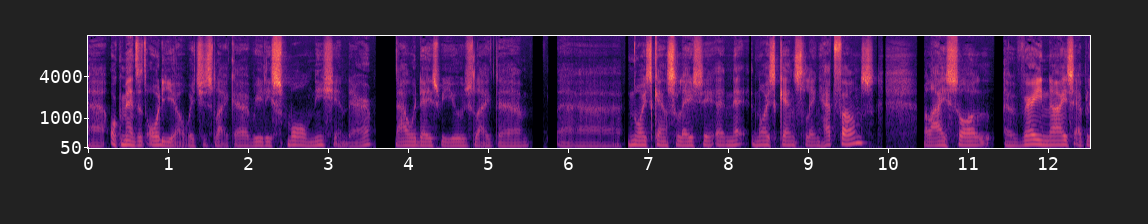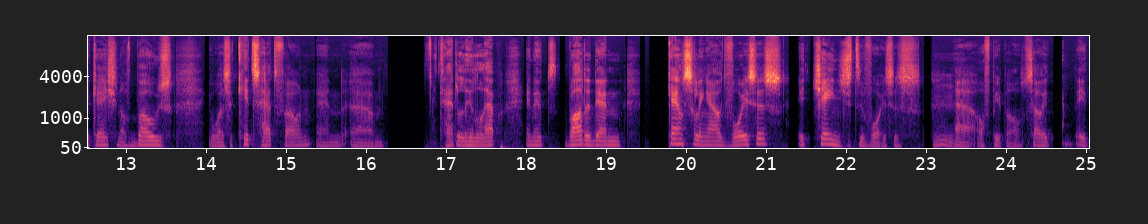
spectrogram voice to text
uh, augmented audio, which is like a really small niche in there. Nowadays, we use like the uh, noise cancellation, uh, noise canceling headphones. Well, I saw a very nice application of Bose. It was a kid's headphone, and um, it had a little app, and it rather than canceling out voices, it changed the voices Hmm. uh, of people. So it it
